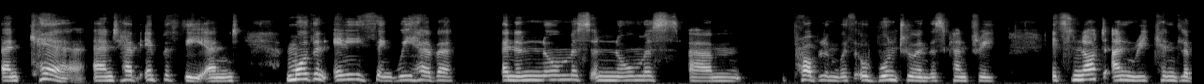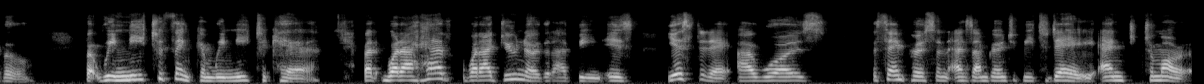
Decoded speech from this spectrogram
and care and have empathy. And more than anything we have a an enormous enormous um, problem with ubuntu in this country. It's not unrekindlable but we need to think and we need to care. But what i have what i do know that i've been is yesterday I was the same person as I'm going to be today and tomorrow.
